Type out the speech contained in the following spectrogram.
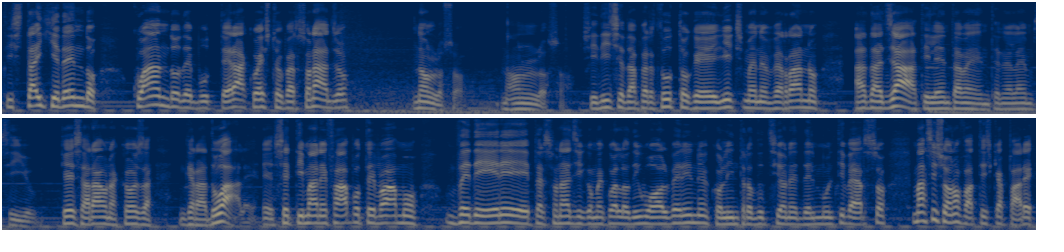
Ti stai chiedendo quando debutterà questo personaggio? Non lo so, non lo so. Si dice dappertutto che gli X-Men verranno adagiati lentamente nell'MCU, che sarà una cosa graduale. E settimane fa potevamo vedere personaggi come quello di Wolverine con l'introduzione del multiverso, ma si sono fatti scappare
